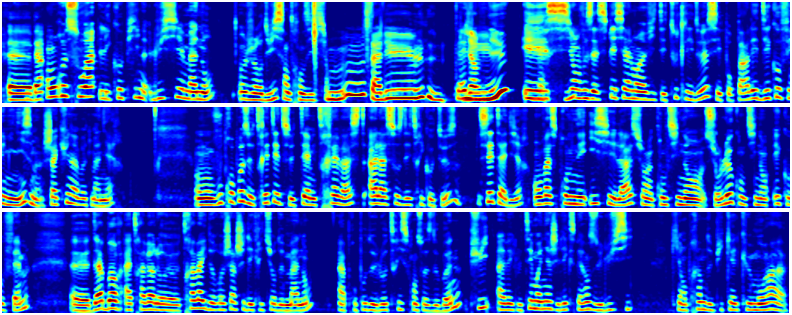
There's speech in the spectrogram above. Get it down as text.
Euh, ben, on reçoit les copines Lucie et Manon aujourd'hui, sans transition. Ouh, salut. Bienvenue. Et Merci. si on vous a spécialement invitées toutes les deux, c'est pour parler d'écoféminisme, chacune à votre manière. On vous propose de traiter de ce thème très vaste à la sauce des tricoteuses, c'est-à-dire on va se promener ici et là sur un continent, sur le continent écofème, euh, d'abord à travers le travail de recherche et d'écriture de Manon à propos de l'autrice Françoise de Bonne, puis avec le témoignage et l'expérience de Lucie qui emprunte depuis quelques mois euh,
